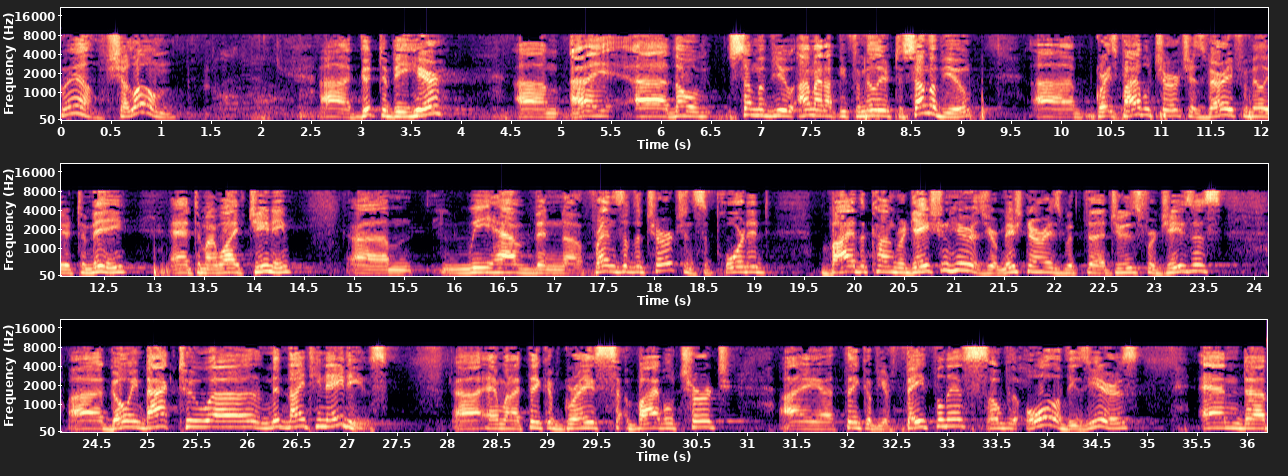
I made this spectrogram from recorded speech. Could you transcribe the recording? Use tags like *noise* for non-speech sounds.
Well, shalom. Uh, good to be here. Um, I, uh, though some of you, I might not be familiar to some of you, uh, Grace Bible Church is very familiar to me and to my wife Jeannie. Um, we have been uh, friends of the church and supported by the congregation here as your missionaries with uh, Jews for Jesus, uh, going back to mid 1980s. Uh, and when I think of Grace Bible Church, I uh, think of your faithfulness over the, all of these years. And uh,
